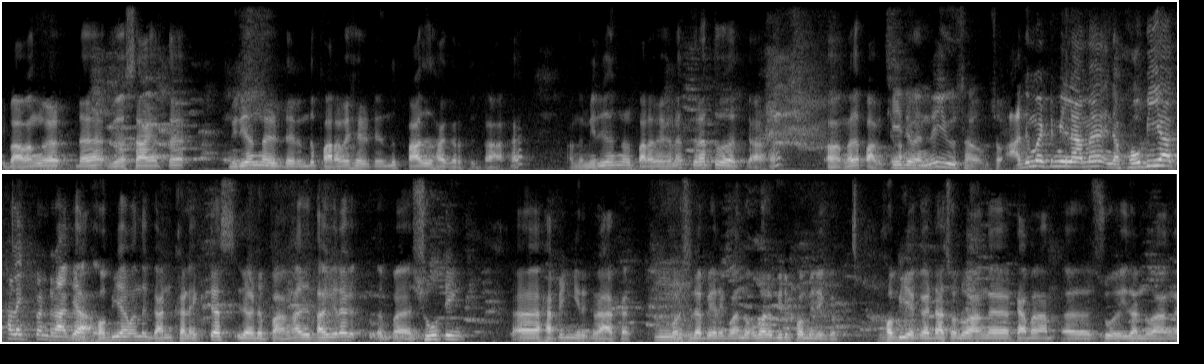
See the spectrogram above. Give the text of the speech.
இப்போ அவங்களோட விவசாயத்தை மிருகங்கள்ட்ட இருந்து பறவைகள்ட்ட இருந்து பாதுகாக்கிறதுக்காக அந்த மிருகங்கள் பறவைகளை திரட்டுவதற்காக அவங்க பாவிக்கலாம். இது வந்து யூஸ் ஆகும். ஸோ அது மட்டும் இல்லாம இந்த ஹொபியா கலெக்ட் பண்றாங்க. ஹொபியா வந்து கன் கலெக்டர்ஸ் இதை எடுப்பாங்க. அது தவிர இப்போ ஷூட்டிங் ஹேப்பிங் இருக்கிற ஆக்கள் ஒரு சில பேருக்கு வந்து ஒவ்வொரு விருப்பம் இருக்கும். ஹொபியை கேட்டால் சொல்லுவாங்க கேமரா இதன்னுவாங்க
